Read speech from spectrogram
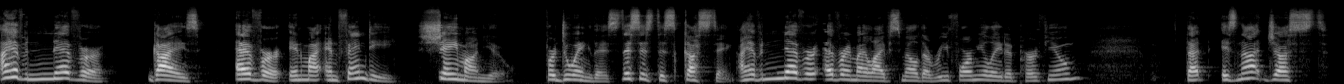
I have never, guys, ever in my, and Fendi, shame on you for doing this. This is disgusting. I have never, ever in my life smelled a reformulated perfume that is not just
